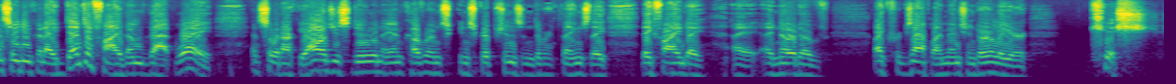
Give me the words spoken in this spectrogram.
And so you can identify them that way. And so what archaeologists do when they uncover ins- inscriptions and different things, they, they find a, a, a note of, like for example, I mentioned earlier, Kish.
